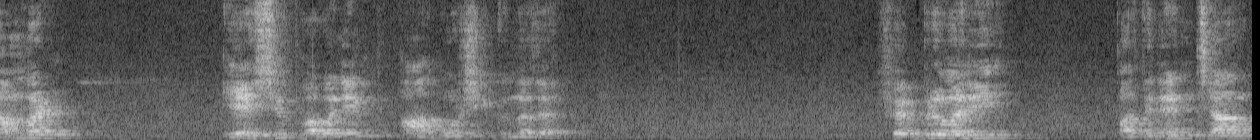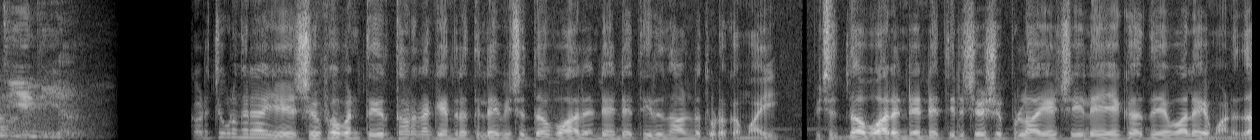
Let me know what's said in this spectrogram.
നമ്മൾ യേശു ഭവനിൽ ആഘോഷിക്കുന്നത് ഫെബ്രുവരി പതിനഞ്ചാം തീയതിയാണ്. കണിച്ചുകുളങ്ങര യേശുഭവൻ തീർത്ഥാടന കേന്ദ്രത്തിലെ വിശുദ്ധ വാലന്റൈന്റെ തിരുനാളിന് തുടക്കമായി. വിശുദ്ധ വാലന്റൈന്റെ തിരുശേഷിപ്പുള്ള ഏഷ്യയിലെ ഏക ദേവാലയമാണിത്.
